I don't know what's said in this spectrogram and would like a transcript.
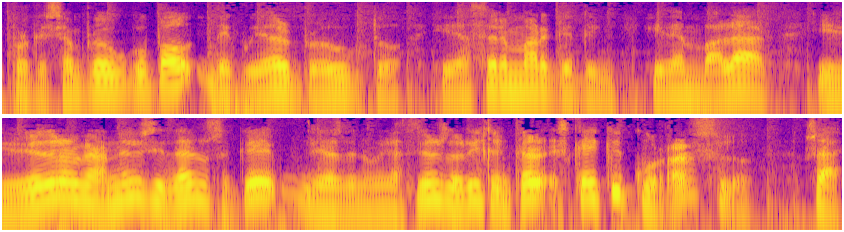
Porque se han preocupado de cuidar el producto y de hacer marketing y de embalar y de vivir de los graneles y tal, no sé qué, de las denominaciones de origen. Claro, es que hay que currárselo. O sea,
